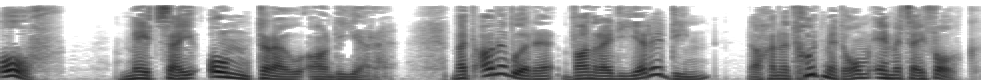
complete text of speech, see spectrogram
of met sy ontrou aan die Here. Met ander woorde, wanneer hy die Here dien, dan gaan dit goed met hom en met sy volk.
